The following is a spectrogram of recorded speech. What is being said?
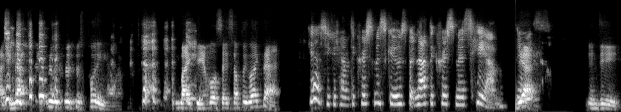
I cannot say for the Christmas pudding, however. You might be able to say something like that. Yes, you could have the Christmas goose, but not the Christmas ham. There yes, indeed.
